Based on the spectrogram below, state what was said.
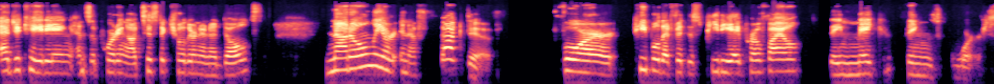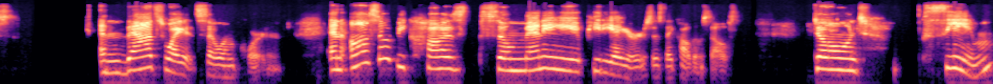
educating and supporting autistic children and adults not only are ineffective for people that fit this PDA profile, they make things worse. And that's why it's so important. And also because so many PDAers, as they call themselves, don't seem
